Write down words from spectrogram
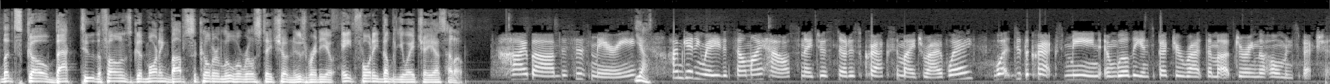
Let's go back to the phones. Good morning, Bob Sokoler, Louisville Real Estate Show, News Radio, 840 WHAS. Hello. Hi, Bob. This is Mary. Yeah. I'm getting ready to sell my house, and I just noticed cracks in my driveway. What do the cracks mean, and will the inspector write them up during the home inspection?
